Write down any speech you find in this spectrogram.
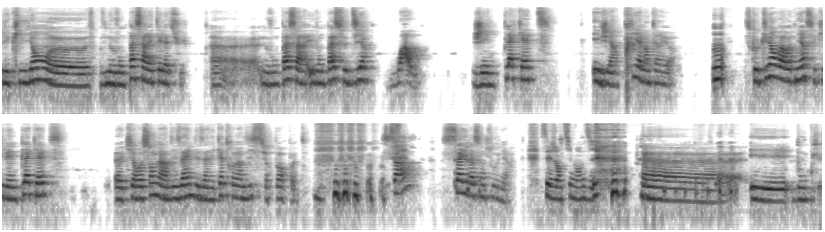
les clients ne vont pas s'arrêter là-dessus, ne vont pas, ils vont pas se dire waouh, j'ai une plaquette et j'ai un prix à l'intérieur. Mm. Ce que le client va retenir, c'est qu'il a une plaquette euh, qui ressemble à un design des années 90 sur PowerPoint. ça, ça, il va s'en souvenir. C'est gentiment dit. euh, et donc,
